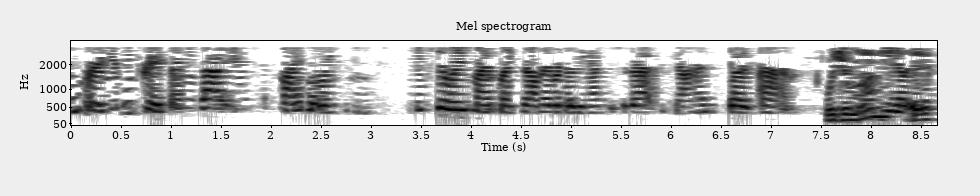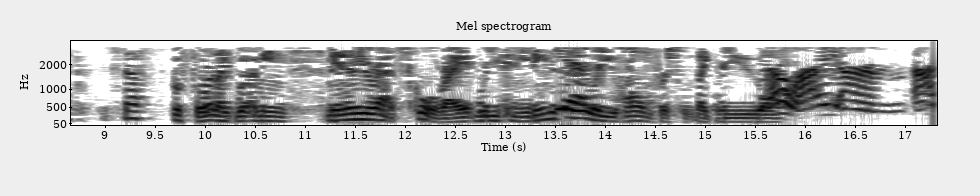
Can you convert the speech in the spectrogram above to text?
tumor in your pancreas? I mean, that is mind blowing to me. It still is my, like, I'll never know the answer to that, to be honest. But, um, was your mom you know, sick stuff before? Like, well, I mean, mean, I know you were at school, right? Were you commuting to yeah. school? Or were you home for school? Like, were you? Uh... No, I um, I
